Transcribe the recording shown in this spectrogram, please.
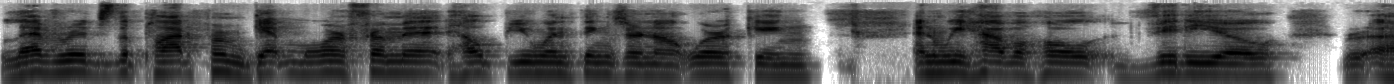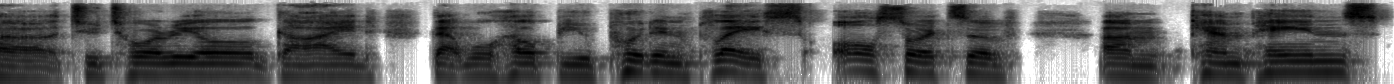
leverage the platform, get more from it, help you when things are not working. And we have a whole video uh, tutorial guide that will help you put in place all sorts of um, campaigns,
